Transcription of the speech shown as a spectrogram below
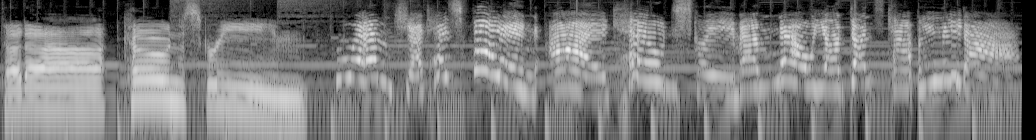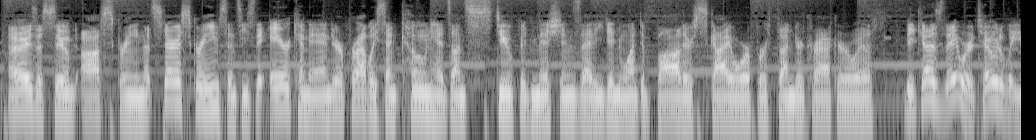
Ta da! Cone Scream! Ramjet has fallen! I, Cone Scream, am now your dunce cap leader! I always assumed off screen that Starscream, since he's the air commander, probably sent Coneheads on stupid missions that he didn't want to bother Skywarp or Thundercracker with. Because they were totally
